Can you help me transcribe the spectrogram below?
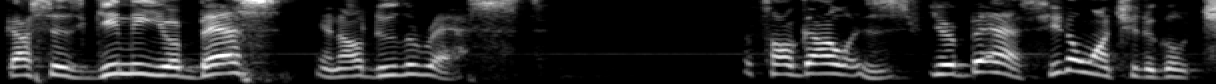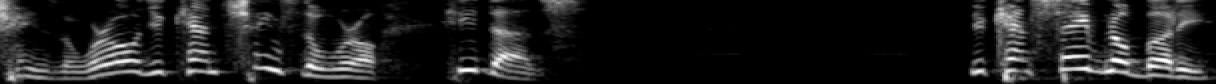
God says, Give me your best, and I'll do the rest. That's all God wants, your best. He don't want you to go change the world. You can't change the world. He does. You can't save nobody.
